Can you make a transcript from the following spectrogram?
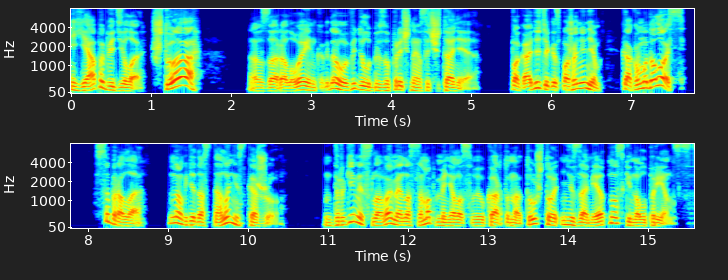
«Я победила». «Что?» — заорал Уэйн, когда увидел безупречное сочетание. «Погодите, госпожа Ниним, как вам удалось?» «Собрала. Но где достала, не скажу». Другими словами, она сама поменяла свою карту на ту, что незаметно скинул принц.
